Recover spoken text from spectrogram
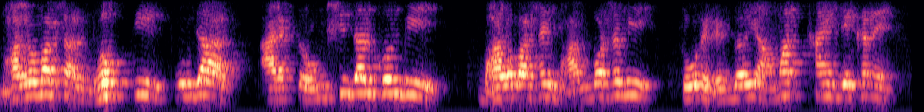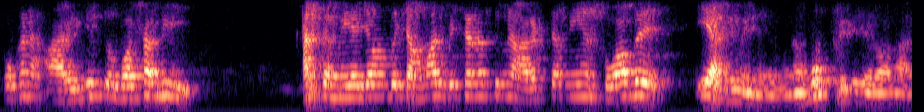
ভালোবাসার, ভক্তির, পূজার আর একটা অংশীদার করবি, ভালোবাসায় ভাগ বসাবি, তোর হৃদয় আমার ঠাঁই যেখানে, ওখানে আরেকদিন তো বসাবি। একটা মেয়ে যেমন বলছে, আমার বিছানা তুমি আরেকটা মেয়ে শোয়াবে এই আগে মেনে নেব না, বুক ফেটে যাবে আমার।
